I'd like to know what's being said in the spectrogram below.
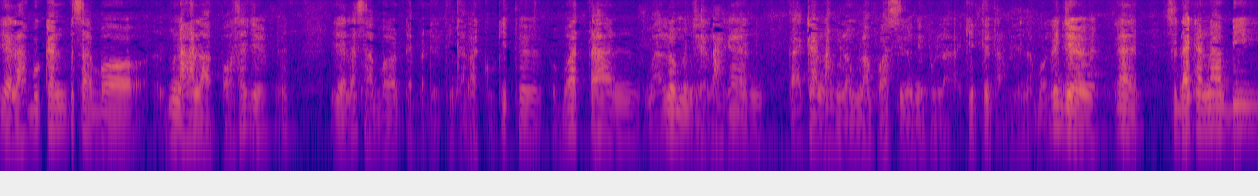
Yalah, bukan bersabar menahan lapar saja. Kan? Yalah, sabar daripada tingkah laku kita, perbuatan, maklum je lah kan. Takkanlah bulan-bulan puasa ni pula kita tak boleh nak buat kerja kan. Sedangkan Nabi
